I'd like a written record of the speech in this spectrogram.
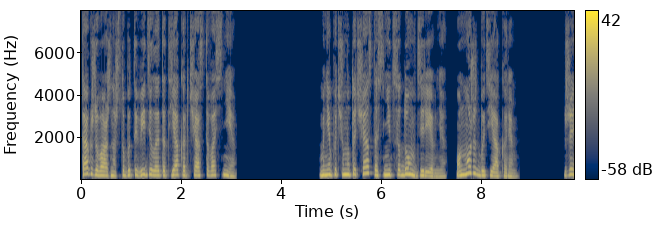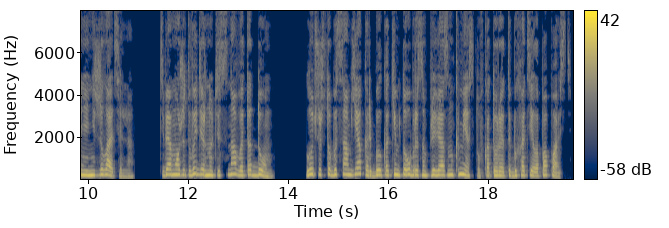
Также важно, чтобы ты видела этот якорь часто во сне. Мне почему-то часто снится дом в деревне. Он может быть якорем? Женя, нежелательно. Тебя может выдернуть из сна в этот дом. Лучше, чтобы сам якорь был каким-то образом привязан к месту, в которое ты бы хотела попасть.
